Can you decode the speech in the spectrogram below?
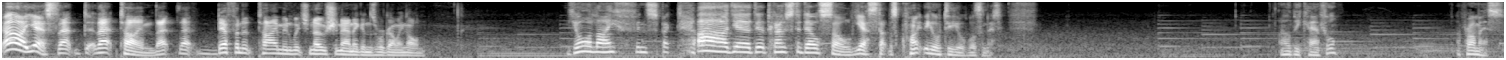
Ah, yes, that that time, that that definite time in which no shenanigans were going on. Your life, Inspector? Ah, yeah, the Costa del Sol. Yes, that was quite the ordeal, wasn't it? I'll be careful. I promise.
